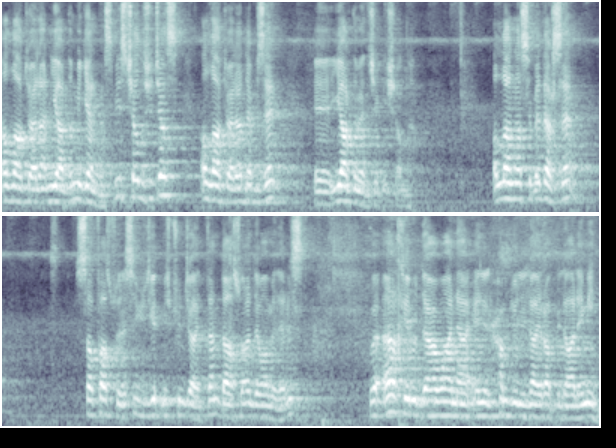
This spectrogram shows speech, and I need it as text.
allah Teala'nın yardımı gelmez. Biz çalışacağız, allah Teala da bize e, yardım edecek inşallah. Allah nasip ederse Safa suresi 173. ayetten daha sonra devam ederiz. Ve ahiru davana enilhamdülillahi rabbil alemin.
